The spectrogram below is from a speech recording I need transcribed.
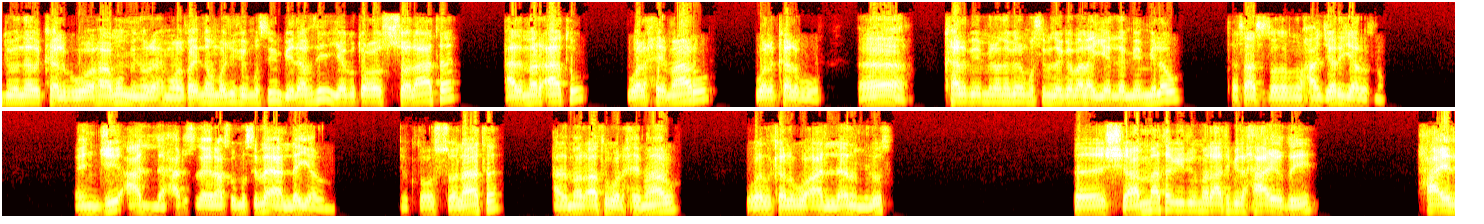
دون الكلب وهام منه رحمه فانه موجود في مسلم بلفظ يقطع الصلاه المراه والحمار والكلب اه كلب የሚለው ነገር ሙስሊም ዘገባ ላይ የለም የሚለው ተሳስቶ ነው ሐጀር እያሉት ነው እንጂ አለ ሐዲስ ላይ ራሱ ሙስሊም ላይ አለ እያሉ ነው يقطع الصلاه المراه والحمار والكلب አለ ነው የሚሉት እሺ አማ ተቂዱ መራት بالحائض حائض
